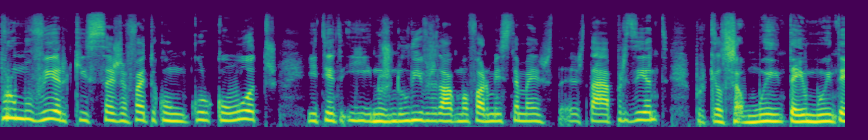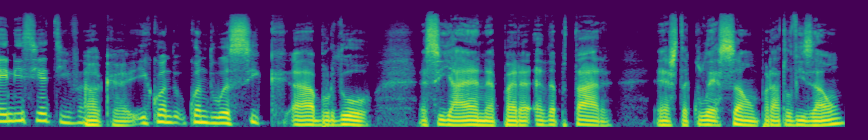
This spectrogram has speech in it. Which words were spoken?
promover que isso seja feito com, com outros e, tenta- e nos livros de alguma forma isso também est- está presente porque eles são muito, têm muita iniciativa. Ok. E quando, quando a SIC a abordou, assim, a Ana, para adaptar esta coleção para a televisão,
